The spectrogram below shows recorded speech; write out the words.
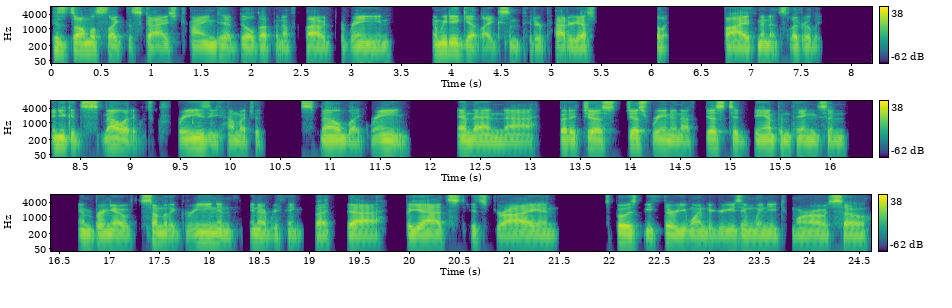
because it's almost like the sky's trying to build up enough cloud to rain. And we did get like some pitter patter yesterday for like five minutes, literally, and you could smell it. It was crazy how much it smelled like rain. And then, uh, but it just just rained enough just to dampen things and and bring out some of the green and, and everything. But uh, but yeah, it's it's dry and supposed to be 31 degrees and windy tomorrow, so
